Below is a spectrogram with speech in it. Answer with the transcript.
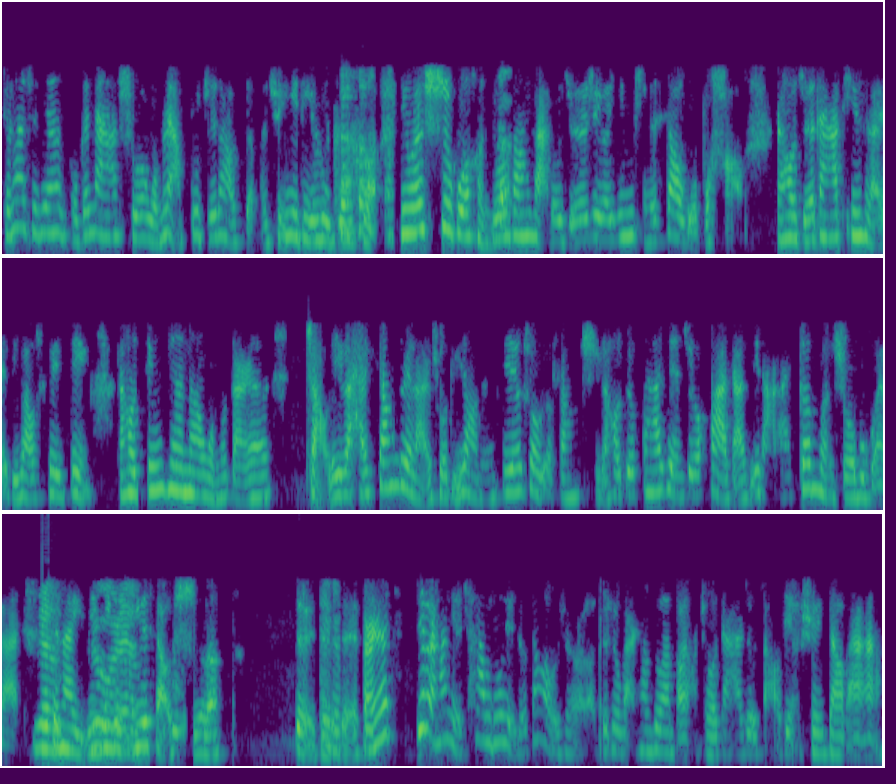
前段时间我跟大家说，我们俩不知道怎么去异地录播客，因为试过很多方法，都觉得这个音频的效果不好，然后觉得大家听起来也比较费劲。然后今天呢，我们反正找了一个还相对来说比较能接受的方式，然后就发现这个话匣子一打开根本收不回来，现在已经一个一个小时了。对对对，反正基本上也差不多也就到这儿了。就是晚上做完保养之后，大家就早点睡觉吧。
